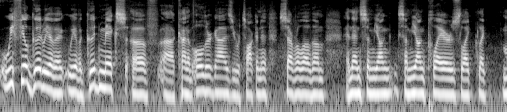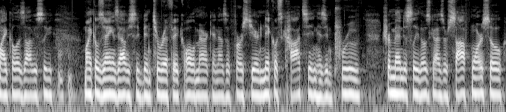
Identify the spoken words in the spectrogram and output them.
we feel good. We have a we have a good mix of uh, kind of older guys. You were talking to several of them, and then some young some young players like like Michael is obviously Michael Zheng has obviously been terrific, All American as a first year. Nicholas Kotzin has improved tremendously. Those guys are sophomores, so.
